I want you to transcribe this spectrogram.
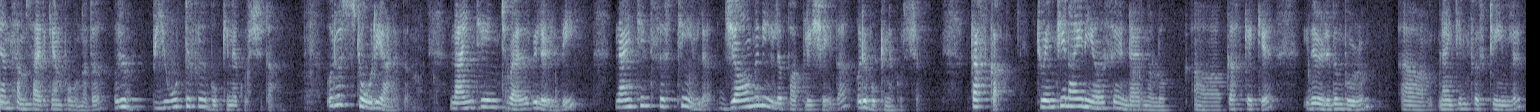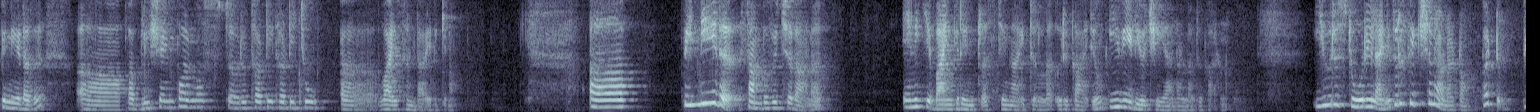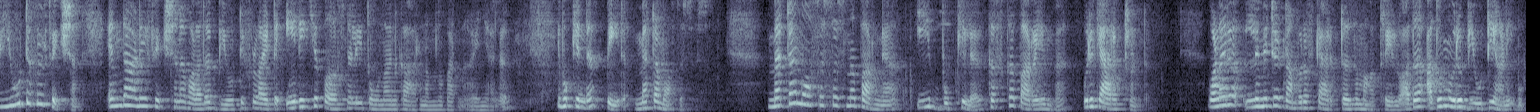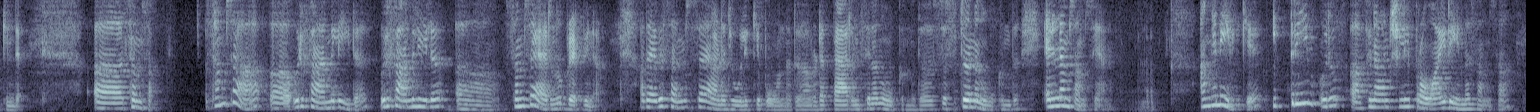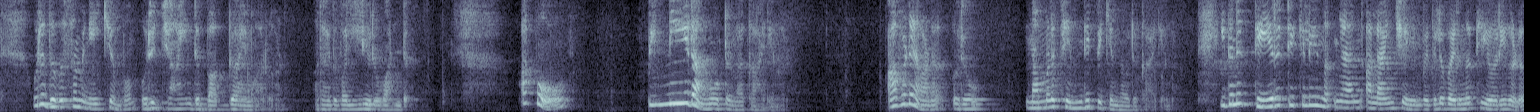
ഞാൻ സംസാരിക്കാൻ പോകുന്നത് ഒരു ബ്യൂട്ടിഫുൾ ബുക്കിനെ കുറിച്ചിട്ടാണ്. ഒരു സ്റ്റോറിയാണിത് നയന്റീൻ ട്വൽവിൽ എഴുതി നയന്റീൻ ഫിഫ്റ്റീനിൽ ജർമ്മനിയിൽ പബ്ലിഷ് ചെയ്ത ഒരു ബുക്കിനെ കുറിച്ച്. കഫ്ക ട്വന്റി നയൻ ഇയേഴ്സേ ഉണ്ടായിരുന്നുള്ളൂ. കഫ്കയ്ക്ക് ഇത് എഴുതുമ്പോഴും നയന്റീൻ ഫിഫ്റ്റീനിൽ പിന്നീട് അത് പബ്ലിഷ് ചെയ്യുമ്പോൾ ഓൾമോസ്റ്റ് ഒരു തേർട്ടി തേർട്ടി ടു വയസ്സുണ്ടായിരിക്കണം. പിന്നീട് സംഭവിച്ചതാണ് എനിക്ക് ഭയങ്കര ഇൻട്രസ്റ്റിംഗ് ആയിട്ടുള്ള ഒരു കാര്യവും ഈ വീഡിയോ ചെയ്യാനുള്ള ഒരു കാരണം. ഈ ഒരു സ്റ്റോറി ലൈൻ ഇതൊരു ഫിക്ഷനാണ് കേട്ടോ. ബട്ട് ബ്യൂട്ടിഫുൾ ഫിക്ഷൻ എന്താണ് ഈ ഫിക്ഷന് വളരെ ബ്യൂട്ടിഫുൾ ആയിട്ട് എനിക്ക് പേഴ്സണലി തോന്നാൻ കാരണം എന്ന് പറഞ്ഞു കഴിഞ്ഞാൽ ഈ ബുക്കിന്റെ പേര് മെറ്റമോഫിസസ് മെറ്റാമോഫിസസ് എന്ന് പറഞ്ഞ ഈ ബുക്കിൽ കഫ്ക പറയുന്ന ഒരു ക്യാരക്ടറുണ്ട് വളരെ ലിമിറ്റഡ് നമ്പർ ഓഫ് ക്യാരക്ടേഴ്സ് മാത്രമേ ഉള്ളൂ. അത് അതും ഒരു ബ്യൂട്ടിയാണ് ഈ ബുക്കിന്റെ സംസ സംസ ഒരു ഫാമിലിയിൽ ഒരു ഫാമിലിയിൽ സംസയായിരുന്നു ബ്രെഡ് വിന്നർ അതായത് സംസയാണ് ജോലിക്ക് പോകുന്നത് അവരുടെ പാരൻസിനെ നോക്കുന്നത് സിസ്റ്ററിനെ നോക്കുന്നത് എല്ലാം സംസയാണ്. അങ്ങനെ ഇരിക്കെ ഇത്രയും ഒരു ഫിനാൻഷ്യലി പ്രൊവൈഡ് ചെയ്യുന്ന സംസ ഒരു ദിവസം എണീക്കുമ്പം ഒരു ജോയിന്റ് ബഗ്ഗായി മാറുകയാണ് അതായത് വലിയൊരു വണ്ട്. അപ്പോൾ പിന്നീട് അങ്ങോട്ടുള്ള കാര്യങ്ങൾ. അവിടെയാണ് ഒരു നമ്മളെ ചിന്തിപ്പിക്കുന്ന ഒരു കാര്യമാണ്. ഇതിനെ തിയററ്റിക്കലി ഞാൻ അലൈൻ ചെയ്യുമ്പോൾ ഇതിൽ വരുന്ന തിയറികൾ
